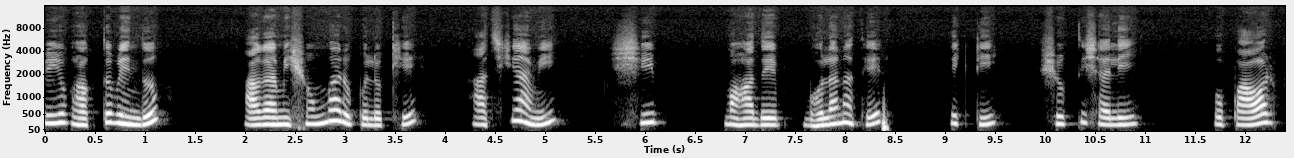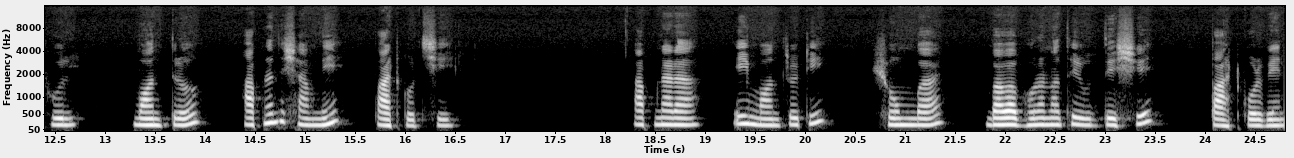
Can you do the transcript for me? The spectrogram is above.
প্রিয় ভক্তবৃন্দ, আগামী সোমবার উপলক্ষে আজকে আমি শিব মহাদেব ভোলানাথের একটি শক্তিশালী ও পাওয়ারফুল মন্ত্র আপনাদের সামনে পাঠ করছি। আপনারা এই মন্ত্রটি সোমবার বাবা ভোলানাথের উদ্দেশ্যে পাঠ করবেন।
